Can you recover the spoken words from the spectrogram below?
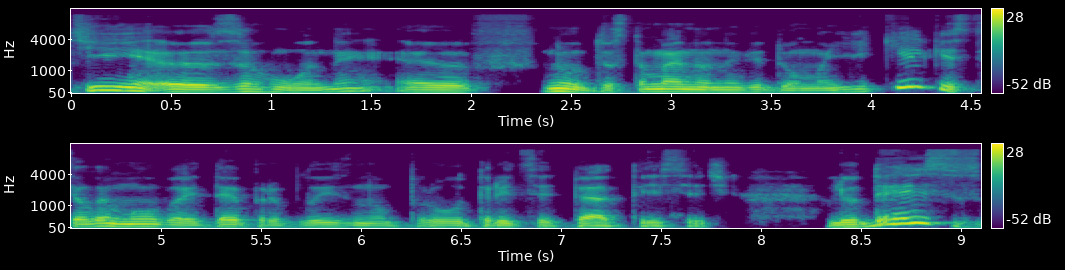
ті е, загони, е, ну, достеменно невідома їх кількість, але мова йде приблизно про 35 тисяч людей з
